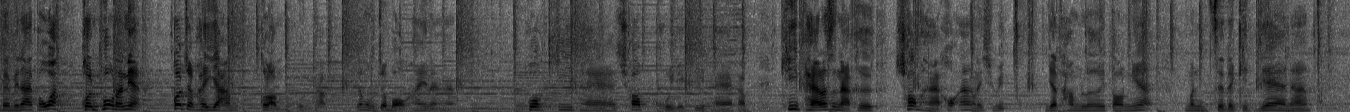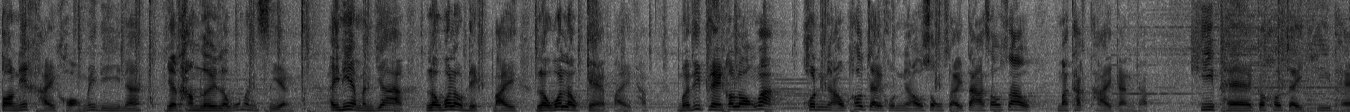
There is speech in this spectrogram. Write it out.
เป็นไม่ได้ เพราะว่าคนพวกนั้นเนี่ยก็จะพยายามกล่อมคุณครับ แล้วผมจะบอกให้นะฮะพวกขี้แพ้ชอบคุยกับขี้แพ้ครับขี้แพ้ลักษณะคือชอบหาข้ออ้างในชีวิต อย่าทำเลยตอนเนี้ยมันเศรษฐกิจแย่นะ ตอนนี้ขายของไม่ดีนะ อย่าทำเลยเราว่ามันเสี่ยงไอเนี่ยมันยากเราว่าเราเด็กไป เราว่าเราแก่ไปครับ เหมือนที่เพลงเขาร้องว่า คนเหงาเข้าใจคนเหงาส่งสายตาเศร้าๆ มาทักทายกันครับขี้แพ้ก็เข้าใจขี้แพ้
